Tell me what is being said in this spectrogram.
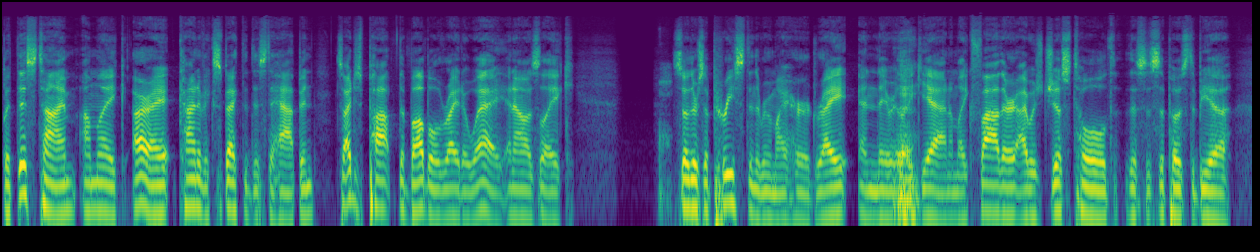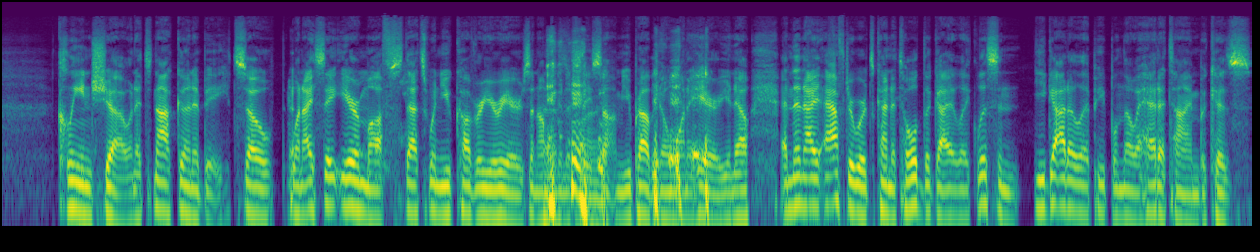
but this time I'm like, all right, kind of expected this to happen. So I just popped the bubble right away. And I was like, so there's a priest in the room I heard, right? And they were like, yeah. And I'm like, Father, I was just told this is supposed to be a clean show and it's not going to be. So when I say earmuffs, that's when you cover your ears and I'm going to say something you probably don't want to hear, you know? And then I afterwards kind of told the guy, like, listen, you got to let people know ahead of time because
